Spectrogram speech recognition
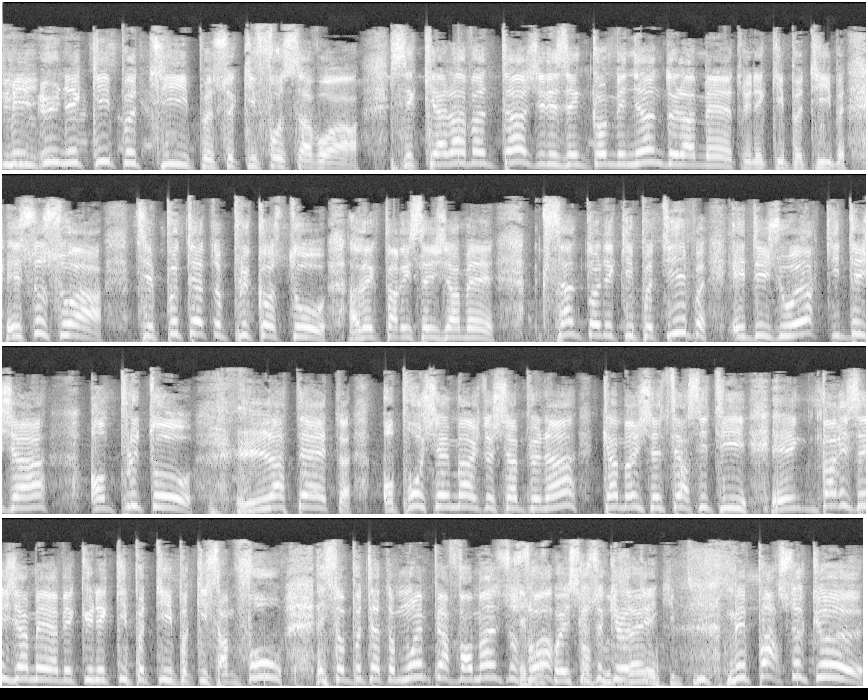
mais une équipe type, ce qu'il faut savoir, c'est qu'il y a l'avantage et les inconvénients de la mettre, une équipe type. Et ce soir, c'est peut-être plus costaud avec Paris Saint-Germain sans ton équipe type et des joueurs qui déjà ont plutôt la tête au prochain match de championnat qu'à Manchester City. Et Paris Saint-Germain avec une équipe type qui s'en fout et sont peut-être moins performants ce Et soir ils que ce qu'ils étaient. Mais parce que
